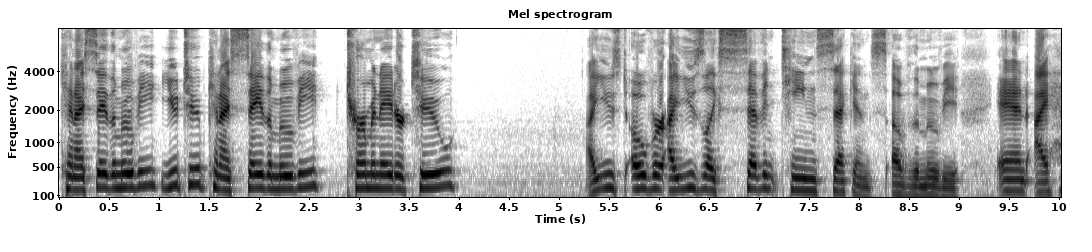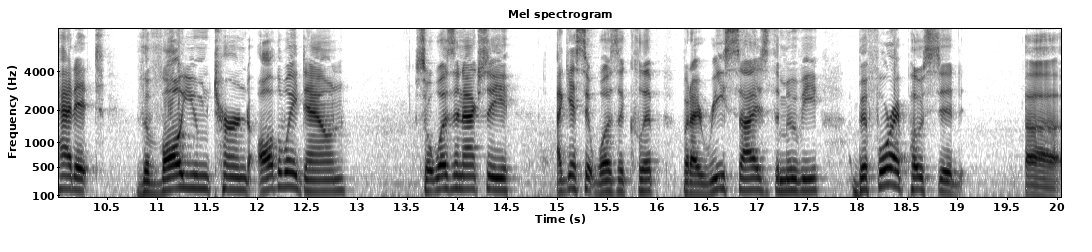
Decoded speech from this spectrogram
can I say the movie? YouTube, can I say the movie? Terminator 2. I used over I used like 17 seconds of the movie and I had it the volume turned all the way down. So it wasn't actually I guess it was a clip, but I resized the movie before I posted uh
